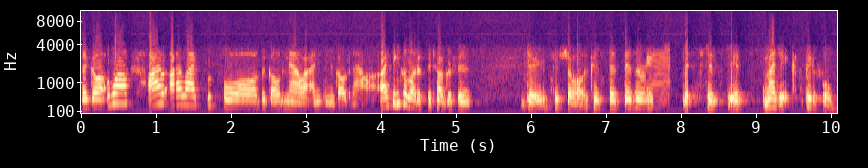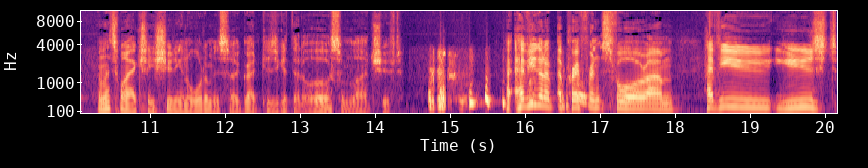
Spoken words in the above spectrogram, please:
The go- well, I, I like before the golden hour and in the golden hour. I think a lot of photographers do for sure because there's, there's a reason. It's just it's magic. It's beautiful. And that's why actually shooting in autumn is so great because you get that awesome light shift. Ha- have you got a, a preference for? Um, have you used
